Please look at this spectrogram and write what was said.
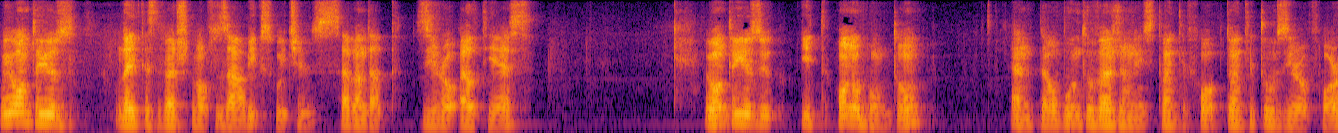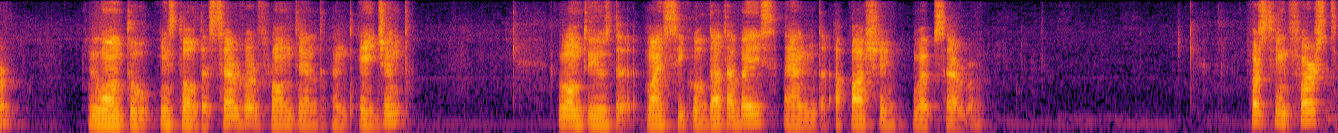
We want to use latest version of Zabbix, which is 7.0 LTS. We want to use it on Ubuntu, and the Ubuntu version is 22.04. We want to install the server, frontend, and agent. We want to use the MySQL database and Apache web server. First thing first,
